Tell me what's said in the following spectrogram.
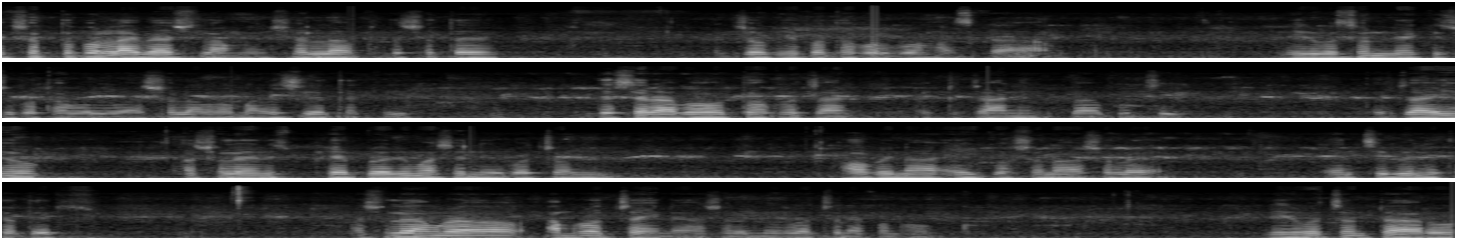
এক সপ্তাহ পর লাইভে আসলাম, ইনশাল্লাহ আপনাদের সাথে জমিয়ে কথা বলব। আজকে নির্বাচন নিয়ে কিছু কথা বলব। আসলে আমরা মালয়েশিয়া থাকি। দেশের আবহাওয়া তো আমরা জানি, একটু জানি বা বুঝি। তো যাই হোক, আসলে ফেব্রুয়ারি মাসে নির্বাচন হবে না এই ঘোষণা আসলে এনসিপি নেতাদের। আসলে আমরা, আমরাও চাই না আসলে নির্বাচন এখন হোক। নির্বাচনটা আরও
